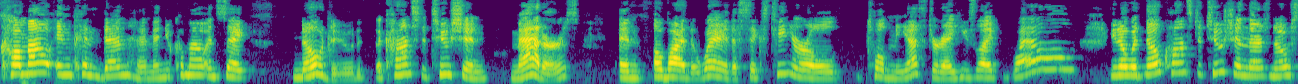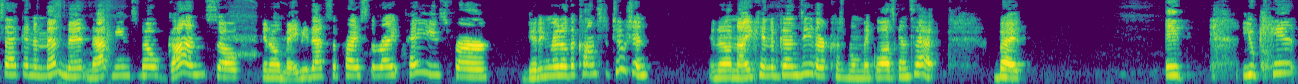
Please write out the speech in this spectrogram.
come out and condemn him and you come out and say, No, dude, the Constitution matters. And oh by the way, the sixteen year old told me yesterday, he's like, Well, you know, with no constitution there's no second amendment, and that means no guns, so, you know, maybe that's the price the right pays for getting rid of the Constitution. You know, now you can't have guns either because we'll make laws against that. But it, you can't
